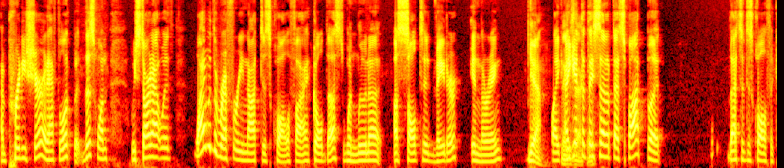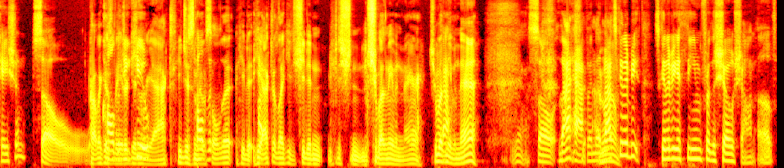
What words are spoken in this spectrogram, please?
I'm pretty sure I'd have to look, but this one we start out with why would the referee not disqualify Goldust when Luna assaulted Vader in the ring? Yeah, Like I get that they set up that spot, but that's a disqualification. So probably because Vader didn't react. He just no the- sold it. He did, he I- acted like he, she didn't. He, she, she wasn't even there. She wasn't Yeah. even there. Yeah, so that happened, and that's know. gonna be it's gonna be a theme for the show, Sean. Of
